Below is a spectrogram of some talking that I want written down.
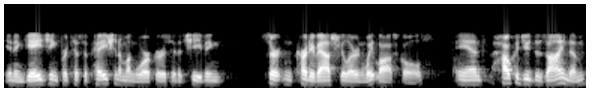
in engaging participation among workers in achieving certain cardiovascular and weight loss goals, and how could you design them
